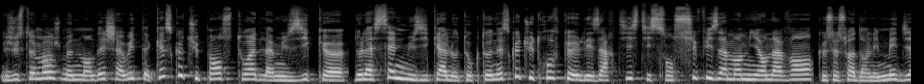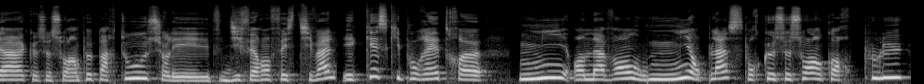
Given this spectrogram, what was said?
Justement, je me demandais, Shawit, qu'est-ce que tu penses, toi, de la musique, euh, de la scène musicale autochtone? Est-ce que tu trouves que les artistes, ils sont suffisamment mis en avant, que ce soit dans les médias, que ce soit un peu partout, sur les différents festivals? Et qu'est-ce qui pourrait être euh, mis en avant ou mis en place pour que ce soit encore plus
